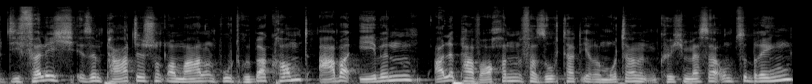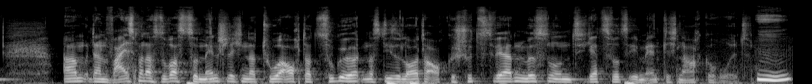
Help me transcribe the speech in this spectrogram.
die völlig sympathisch und normal und gut rüberkommt, aber eben alle paar Wochen versucht hat, ihre Mutter mit einem Küchenmesser umzubringen ähm, dann weiß man, dass sowas zur menschlichen Natur auch dazugehört und dass diese Leute auch geschützt werden müssen. Und jetzt wird es eben endlich nachgeholt. Mhm.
